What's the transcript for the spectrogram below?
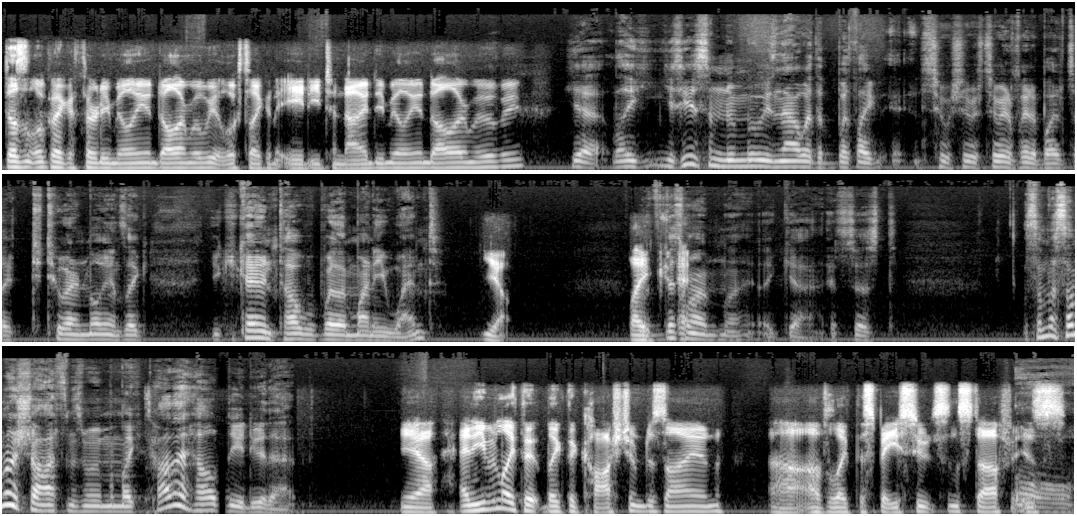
doesn't look like a thirty million dollar movie. It looks like an eighty to ninety million dollar movie. yeah. Like you see some new movies now with a, with like two two two inflated budgets, like 200 millions. Like you can kind of tell where the money went. Yeah, like But this eh one, like, like yeah, it's just some of some of the shots in this movie. I'm like, how the hell do you do that? Yeah, and even like the like the costume design uh, of like the spacesuits and stuff is Oh.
